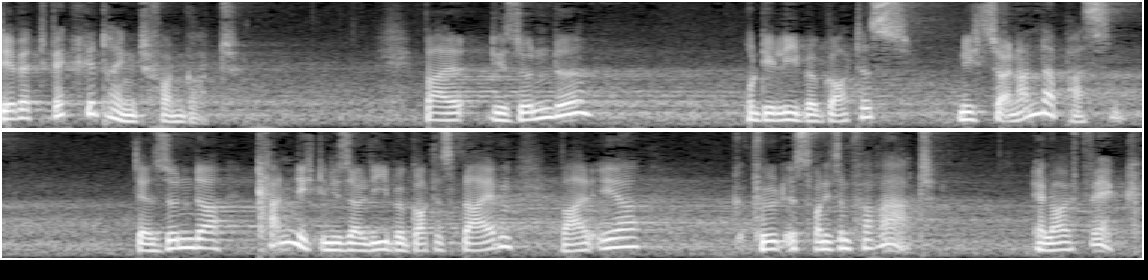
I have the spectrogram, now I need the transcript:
der wird weggedrängt von Gott, weil die Sünde und die Liebe Gottes nicht zueinander passen. Der Sünder kann nicht in dieser Liebe Gottes bleiben, weil er gefüllt ist von diesem Verrat. Er läuft weg.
